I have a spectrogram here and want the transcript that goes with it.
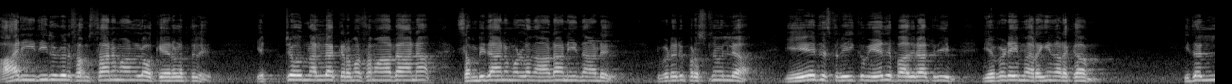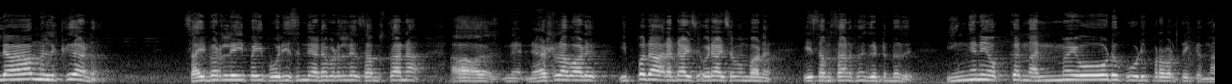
ആ രീതിയിലുള്ളൊരു സംസ്ഥാനമാണല്ലോ കേരളത്തിൽ ഏറ്റവും നല്ല ക്രമസമാധാന സംവിധാനമുള്ള നാടാണ് ഈ നാട്. ഇവിടെ ഒരു പ്രശ്നമില്ല ഏത് സ്ത്രീക്കും ഏത് പാതിരാത്രിയും എവിടെയും ഇറങ്ങി നടക്കാം. ഇതെല്ലാം നിൽക്കുകയാണ്. സൈബറിൽ ഇപ്പോൾ ഈ പോലീസിന്റെ ഇടപെടലിൽ സംസ്ഥാന നാഷണൽ അവാർഡ് ഇപ്പോൾ രണ്ടാഴ്ച ഒരാഴ്ച മുമ്പാണ് ഈ സംസ്ഥാനത്ത് നിന്ന് കിട്ടുന്നത്. ഇങ്ങനെയൊക്കെ നന്മയോട് കൂടി പ്രവർത്തിക്കുന്ന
